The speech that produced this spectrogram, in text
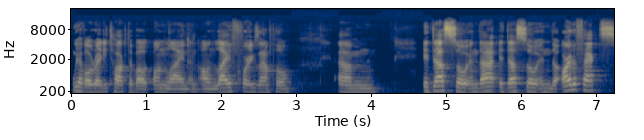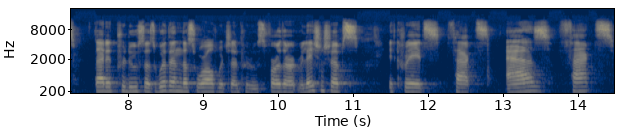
We have already talked about online and on life, for example. Um, it does so in that, it does so in the artifacts that it produces within this world, which then produce further relationships. It creates facts as facts,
